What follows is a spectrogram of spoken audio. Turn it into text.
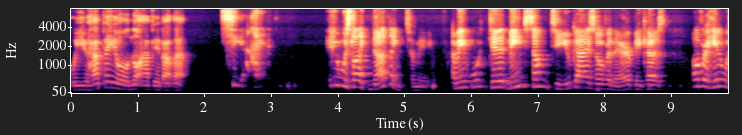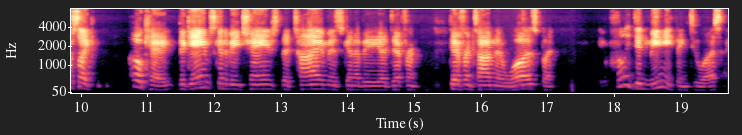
Were you happy or not happy about that? See, I, it was like nothing to me. I mean, did it mean something to you guys over there? Because over here it was like, okay, the game's going to be changed. The time is going to be a different, different time than it was. But it really didn't mean anything to us. I,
